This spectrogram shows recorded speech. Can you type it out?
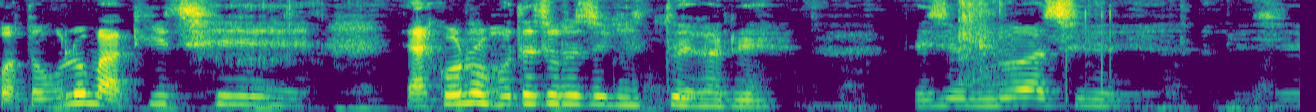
কতগুলো বাটিয়েছে এখনও হতে চলেছে কিন্তু এখানে। এই যে গুঁড়ো আছে যে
